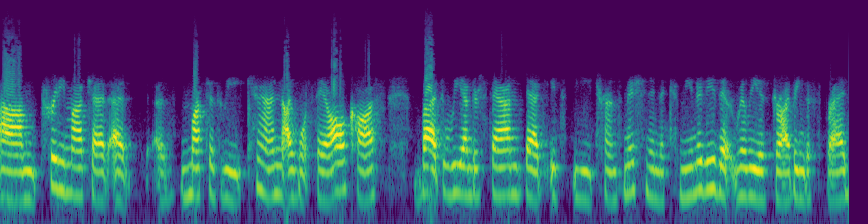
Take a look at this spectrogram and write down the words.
um, pretty much at, at as much as we can. I won't say at all costs, but we understand that it's the transmission in the community that really is driving the spread,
